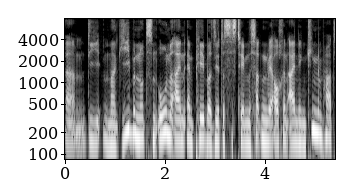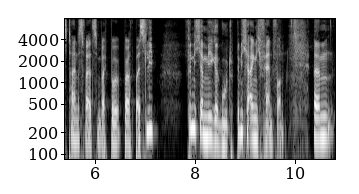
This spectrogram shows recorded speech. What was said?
ähm, die Magie benutzen ohne ein MP-basiertes System. Das hatten wir auch in einigen Kingdom Hearts-Teilen. Das war jetzt zum Beispiel Birth by Sleep. Finde ich ja mega gut. Bin ich ja eigentlich Fan von. Ähm,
